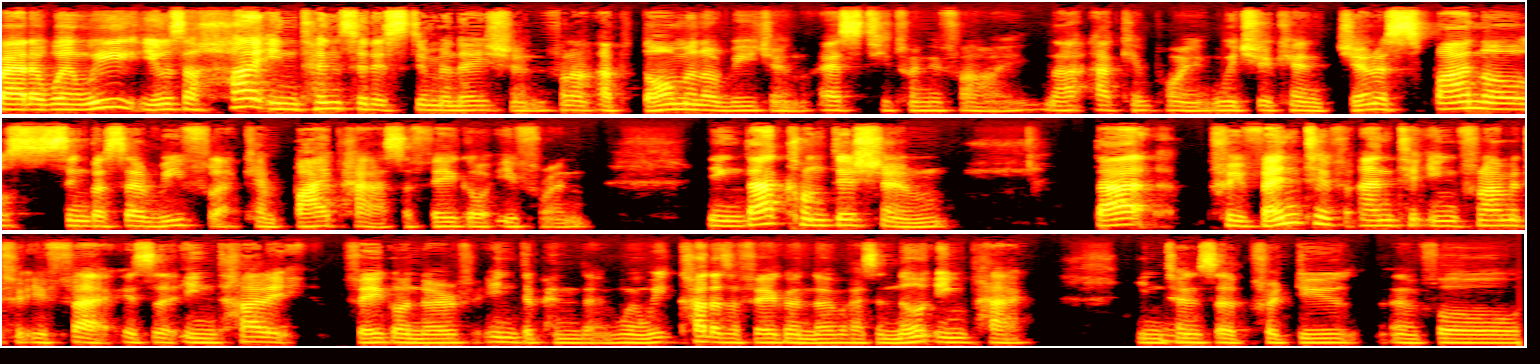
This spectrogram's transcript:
but when we use a high intensity stimulation from abdominal region, ST25, that acupoint, which you can generate spinal sympathetic reflex, can bypass the vagal efferent. In that condition, that preventive anti-inflammatory effect is entirely vagal nerve independent. When we cut the vagal nerve, has no impact in terms of produce uh, for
